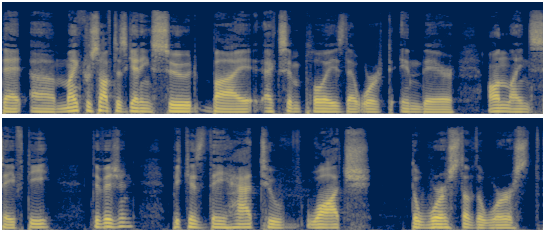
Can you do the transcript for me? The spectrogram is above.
that uh, Microsoft is getting sued by ex-employees that worked in their online safety division because they had to watch the worst of the worst.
